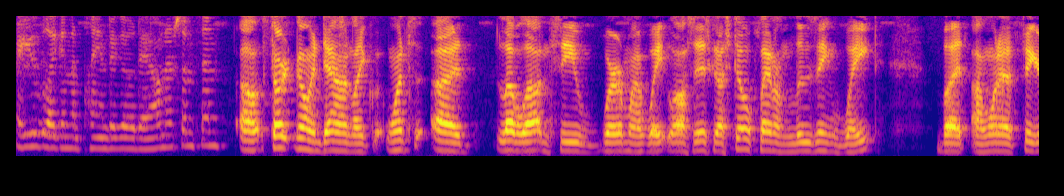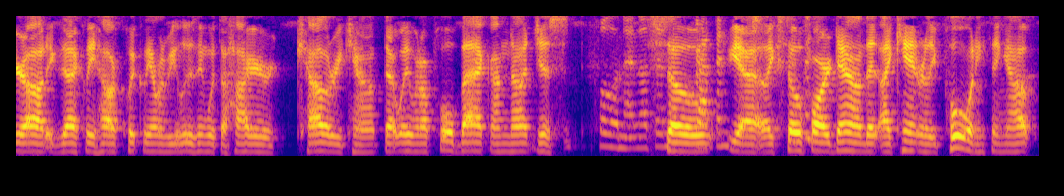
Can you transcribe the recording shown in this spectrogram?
Are you like in a plan to go down or something? I'll start going down like once I level out and see where my weight loss is because I still plan on losing weight, but I want to figure out exactly how quickly I'm going to be losing with the higher calorie count. That way, when I pull back, I'm not just pulling. So scrapping. yeah, like so far down that I can't really pull anything out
